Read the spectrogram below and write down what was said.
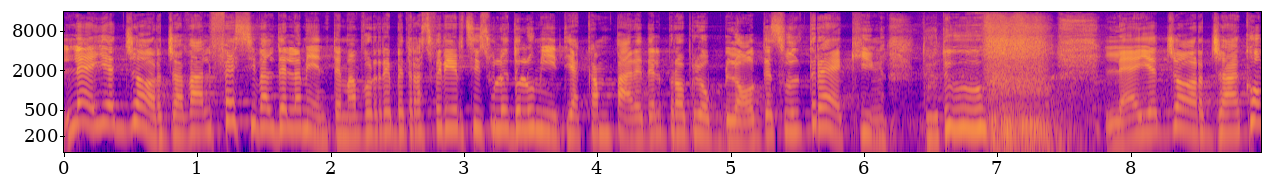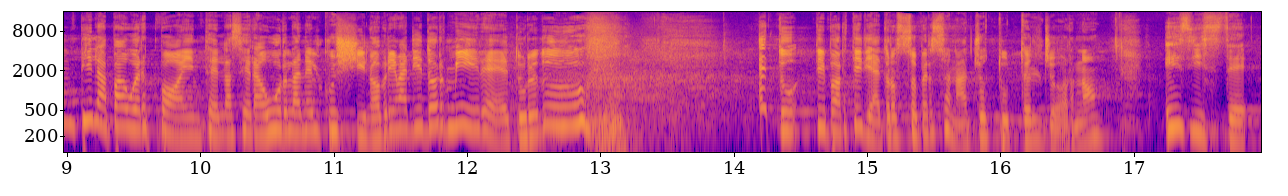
Lei è Giorgia, va al Festival della Mente ma vorrebbe trasferirsi sulle Dolomiti a campare del proprio blog sul trekking. Lei è Giorgia, compila PowerPoint e la sera urla nel cuscino prima di dormire. E tu ti porti dietro questo personaggio tutto il giorno. Esiste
